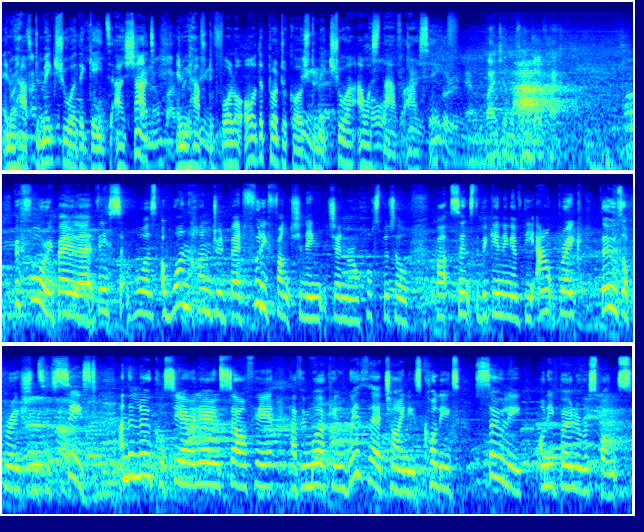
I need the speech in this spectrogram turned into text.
and we have to make sure the gates are shut, and we have to follow all the protocols to make sure our staff are safe. Before Ebola, this was a 100 bed, fully functioning general hospital. But since the beginning of the outbreak, those operations have ceased. And the local Sierra Leone staff here have been working with their Chinese colleagues solely on Ebola response.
